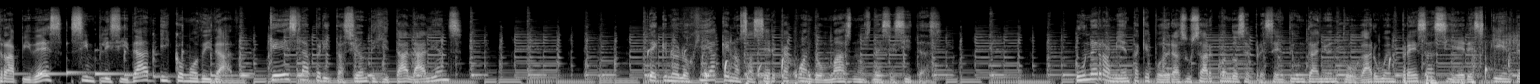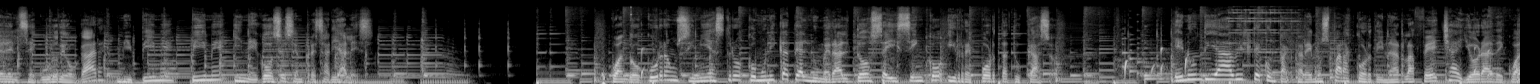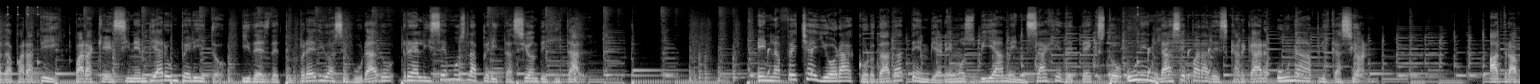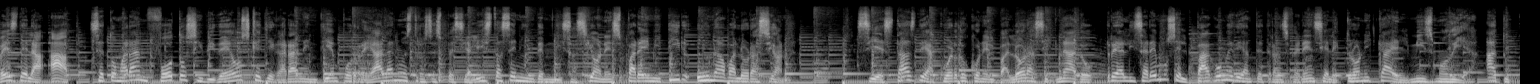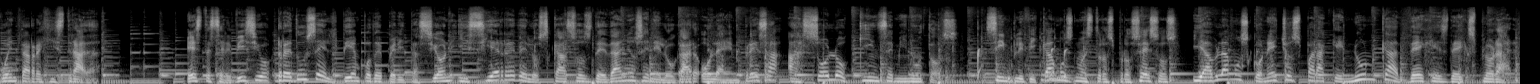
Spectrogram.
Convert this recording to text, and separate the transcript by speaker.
Speaker 1: Rapidez, simplicidad y comodidad. ¿Qué es la Peritación Digital Alliance? Tecnología que nos acerca cuando más nos necesitas. Una herramienta que podrás usar cuando se presente un daño en tu hogar o empresa si eres cliente del seguro de hogar, MIPYME, PYME y negocios empresariales. Cuando ocurra un siniestro, comunícate al numeral 265 y reporta tu caso. En un día hábil te contactaremos para coordinar la fecha y hora adecuada para ti, para que sin enviar un perito y desde tu predio asegurado realicemos la peritación digital. En la fecha y hora acordada te enviaremos vía mensaje de texto un enlace para descargar una aplicación. A través de la app se tomarán fotos y videos que llegarán en tiempo real a nuestros especialistas en indemnizaciones para emitir una valoración. Si estás de acuerdo con el valor asignado, realizaremos el pago mediante transferencia electrónica el mismo día, a tu cuenta registrada. Este servicio reduce el tiempo de peritación y cierre de los casos de daños en el hogar o la empresa a solo 15 minutos. Simplificamos nuestros procesos y hablamos con hechos para que nunca dejes de explorar.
